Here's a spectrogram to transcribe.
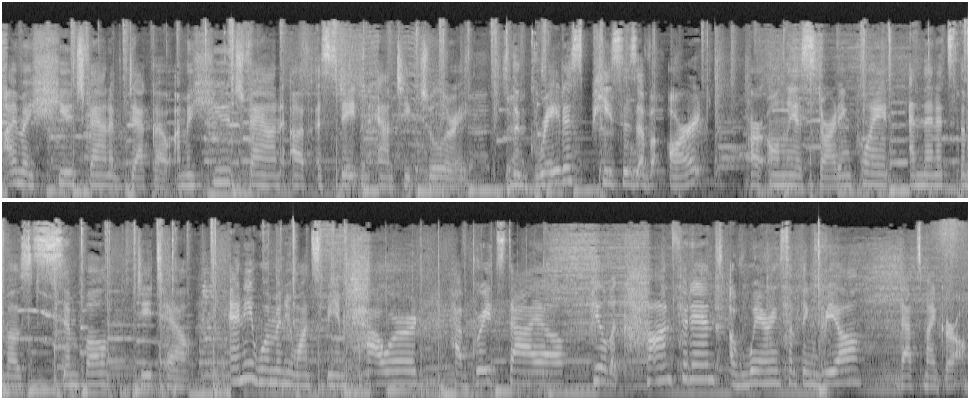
I'm a huge fan of deco. I'm a huge fan of estate and antique jewelry. The greatest pieces of art are only a starting point, and then it's the most simple detail. Any woman who wants to be empowered, have great style, feel the confidence of wearing something real, that's my girl.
